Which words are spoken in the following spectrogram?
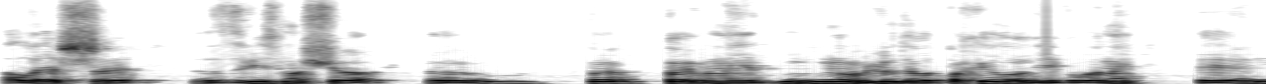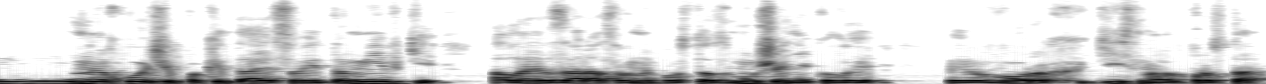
але ж е, звісно, що е, певні ну, люди от похилого віку вони е, неохоче покидають свої домівки, але зараз вони просто змушені, коли ворог дійсно просто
